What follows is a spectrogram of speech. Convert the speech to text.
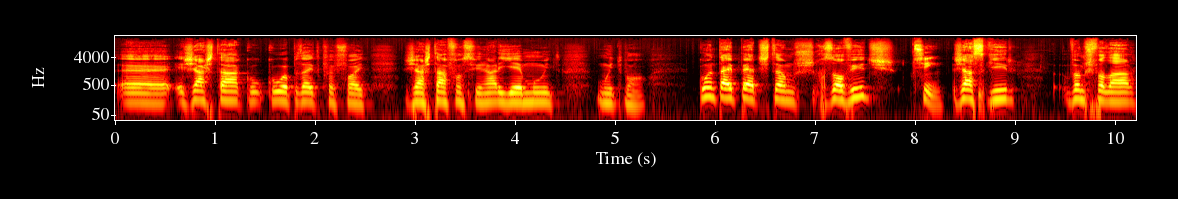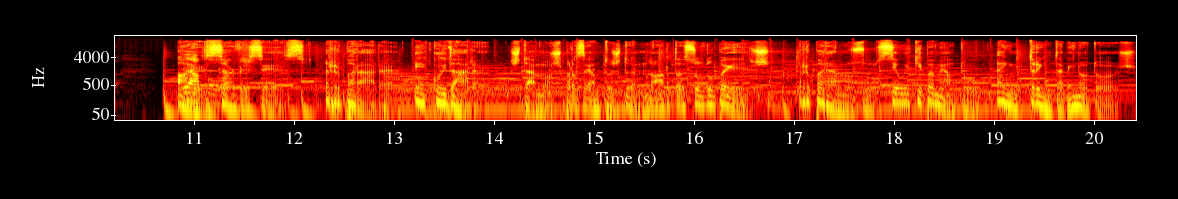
Uh, já está com, com o update que foi feito, já está a funcionar e é muito, muito bom. Quanto a iPad, estamos resolvidos. Sim, Já a seguir, vamos falar. iServices. Reparar é cuidar. Estamos presentes de norte a sul do país. Reparamos o seu equipamento em 30 minutos.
